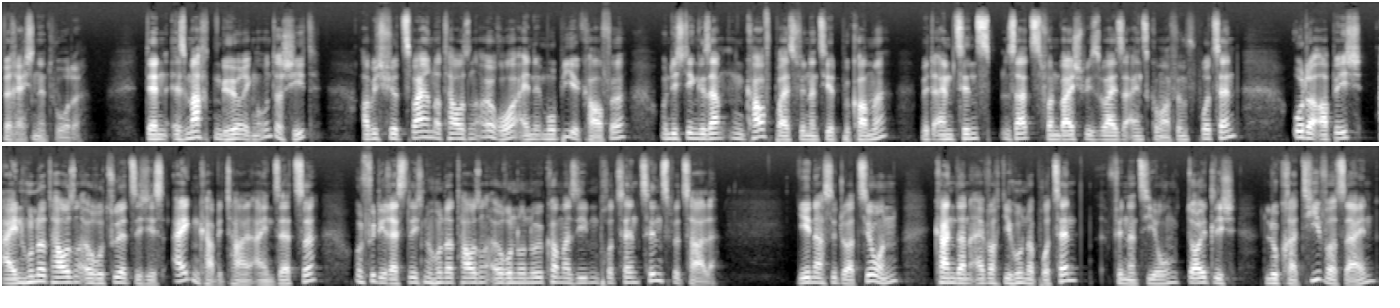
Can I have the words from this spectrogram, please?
berechnet wurde. Denn es macht einen gehörigen Unterschied, ob ich für 200.000 Euro eine Immobilie kaufe und ich den gesamten Kaufpreis finanziert bekomme mit einem Zinssatz von beispielsweise 1,5% oder ob ich 100.000 Euro zusätzliches Eigenkapital einsetze und für die restlichen 100.000 Euro nur 0,7% Zins bezahle. Je nach Situation kann dann einfach die 100% Finanzierung deutlich lukrativer sein,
